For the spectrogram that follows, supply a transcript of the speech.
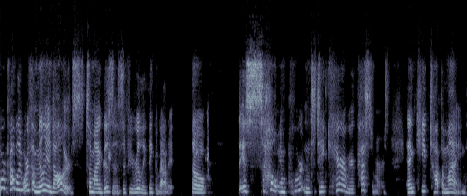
they were probably worth a million dollars to my business if you really think about it. So it is so important to take care of your customers and keep top of mind.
